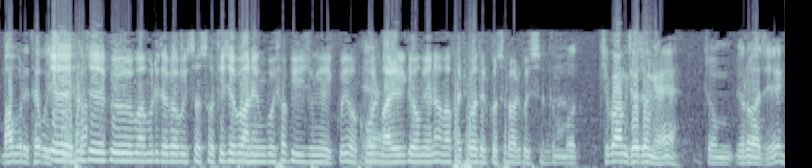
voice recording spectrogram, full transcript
마무리되고 예, 있습니까? 현재 그 마무리돼 가고 있어서 기재부 안행부 협의 중에 있고요. 9월 예. 말경에는 아마 발표가 될 것으로 알고 있습니다. 뭐 지방 재정에 좀 여러 가지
